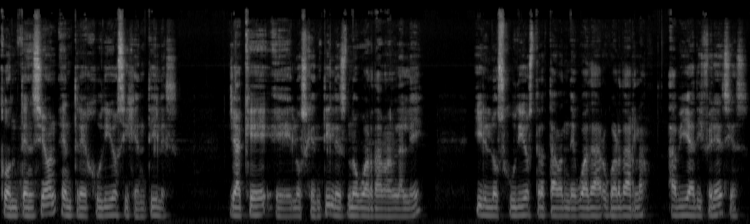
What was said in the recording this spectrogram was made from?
contención entre judíos y gentiles, ya que eh, los gentiles no guardaban la ley y los judíos trataban de guardar, guardarla, había diferencias.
